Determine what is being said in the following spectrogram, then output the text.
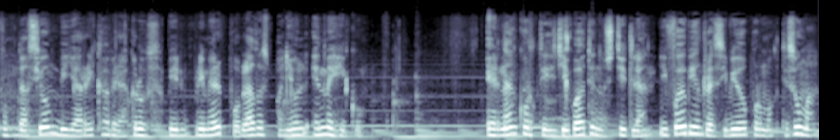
Fundación Villarrica, Veracruz, primer poblado español en México. Hernán Cortés llegó a Tenochtitlan y fue bien recibido por Moctezuma.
